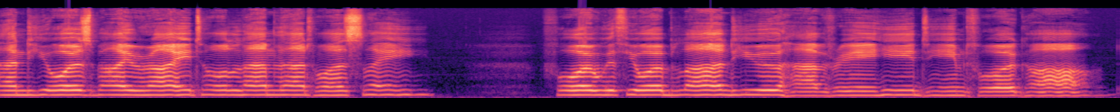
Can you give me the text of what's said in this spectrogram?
And yours by right, O Lamb that was slain. For with your blood you have redeemed for God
